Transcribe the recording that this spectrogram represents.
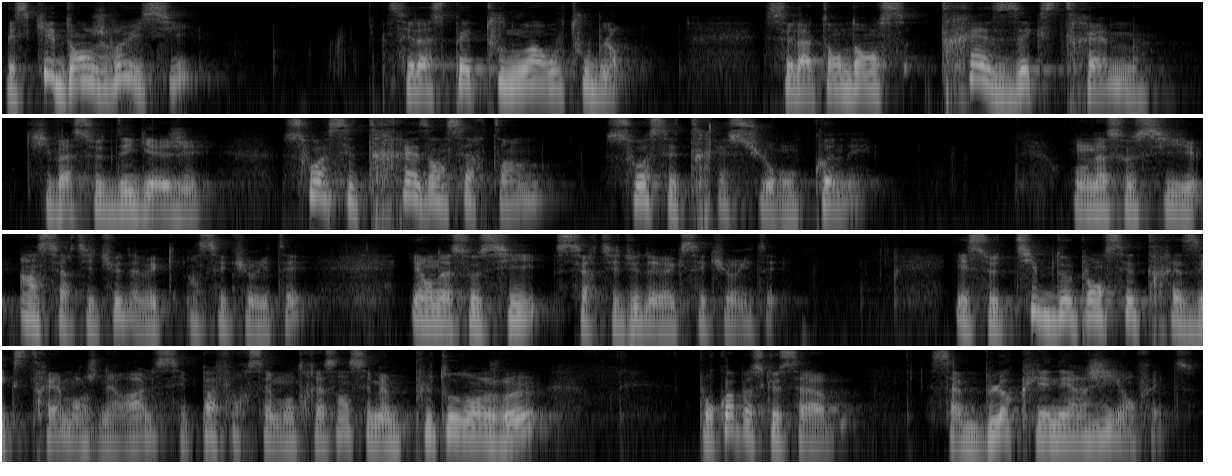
Mais ce qui est dangereux ici, c'est l'aspect tout noir ou tout blanc. C'est la tendance très extrême qui va se dégager. Soit c'est très incertain, soit c'est très sûr, on connaît on associe incertitude avec insécurité et on associe certitude avec sécurité. Et ce type de pensée très extrême, en général, c'est pas forcément très sain, c'est même plutôt dangereux. Pourquoi? Parce que ça, bloque l'énergie, en fait.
